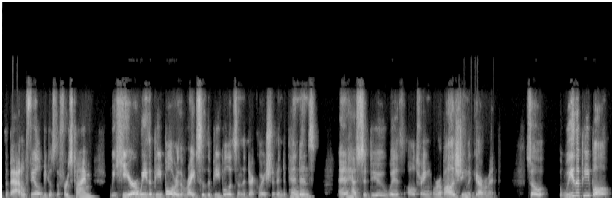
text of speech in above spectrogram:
the battlefield, because the first time we hear we the people or the rights of the people, it's in the Declaration of Independence, and it has to do with altering or abolishing the government. So we the people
